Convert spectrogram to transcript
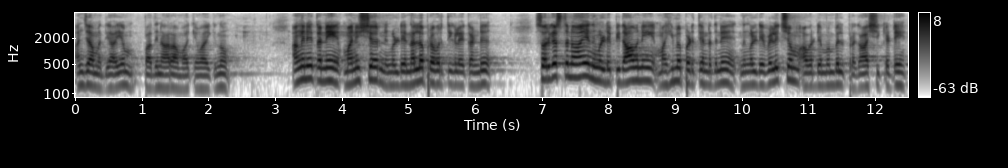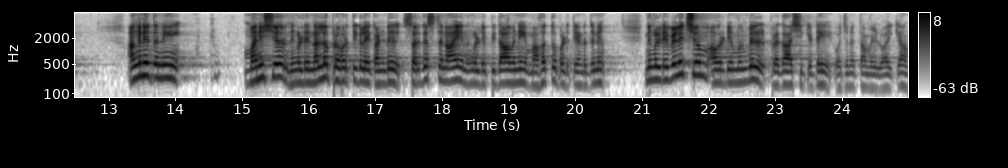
അഞ്ചാം അധ്യായം പതിനാറാം വാക്യം വായിക്കുന്നു. അങ്ങനെ തന്നെ മനുഷ്യർ നിങ്ങളുടെ നല്ല പ്രവൃത്തികളെ കണ്ട് സ്വർഗസ്ഥനായ നിങ്ങളുടെ പിതാവിനെ മഹിമപ്പെടുത്തേണ്ടതിന് നിങ്ങളുടെ വെളിച്ചം അവരുടെ മുമ്പിൽ പ്രകാശിക്കട്ടെ. അങ്ങനെ തന്നെ മനുഷ്യർ നിങ്ങളുടെ നല്ല പ്രവൃത്തികളെ കണ്ട് സ്വർഗസ്ഥനായ നിങ്ങളുടെ പിതാവിനെ മഹത്വപ്പെടുത്തേണ്ടതിന് നിങ്ങളുടെ വെളിച്ചം അവരുടെ മുൻപിൽ പ്രകാശിക്കട്ടെ വചനത്തമിഴിൽ വായിക്കാം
